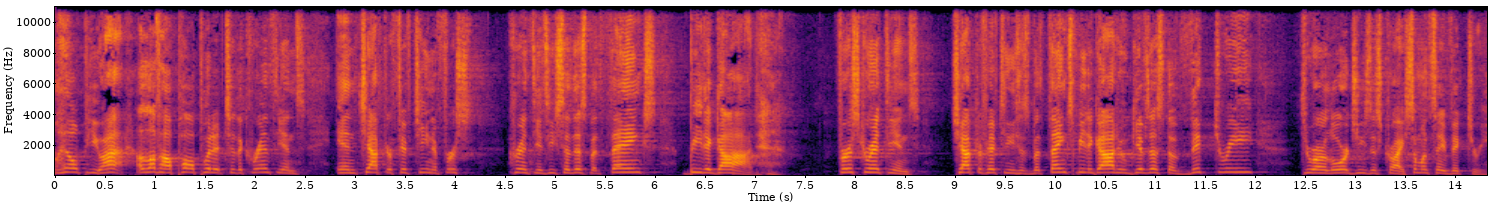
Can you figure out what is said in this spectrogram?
help you. I, I love how Paul put it to the Corinthians in chapter 15 of 1 Corinthians. He said this, but thanks be to God. 1 Corinthians chapter 15, he says, but thanks be to God who gives us the victory through our Lord Jesus Christ. Someone say victory.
